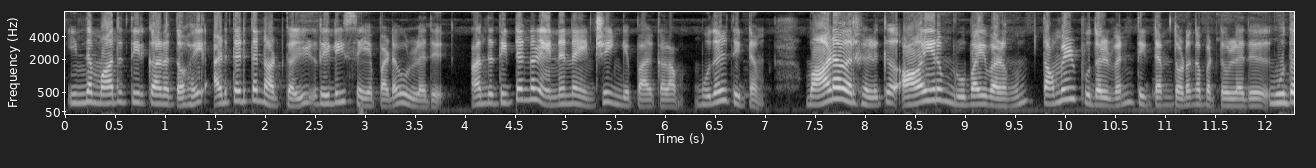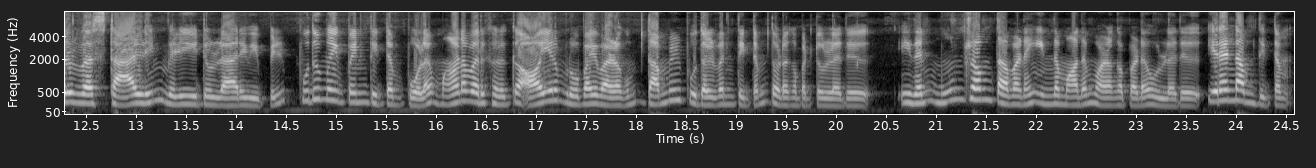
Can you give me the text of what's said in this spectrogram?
இந்த மாதத்திற்கான தொகை அடுத்தடுத்த நாட்களில் ரிலீஸ் செய்யப்பட உள்ளது. அந்த திட்டங்கள் என்னென்ன என்று இங்கே பார்க்கலாம். முதல் திட்டம் மாணவர்களுக்கு ஆயிரம் ரூபாய் வழங்கும் தமிழ் புதல்வன் திட்டம் தொடங்கப்பட்டுள்ளது. முதல்வர் ஸ்டாலின் வெளியிட்டுள்ள அறிவிப்பில் புதுமை பெண் திட்டம் போல மாணவர்களுக்கு ஆயிரம் ரூபாய் வழங்கும் தமிழ் புதல்வன் திட்டம் தொடங்கப்பட்டுள்ளது. இதன் மூன்றாம் தவணை இந்த மாதம் வழங்கப்பட உள்ளது. இரண்டாம் திட்டம்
